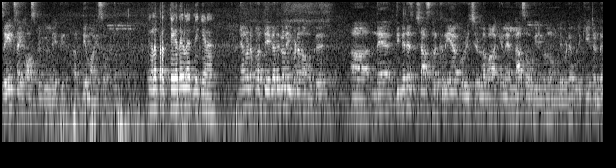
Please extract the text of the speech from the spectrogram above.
സെയിൻസ് ഐ ഹോസ്പിറ്റലിലേക്ക് ആദ്യമായി സ്വാഗതം. നിങ്ങളുടെ പ്രത്യേകതകൾ എന്തൊക്കെയാണ്? ഞങ്ങളുടെ പ്രത്യേകതകൾ ഇവിടെ നമുക്ക് തിമിര ശസ്ത്രക്രിയ ഒഴിച്ചുള്ള ബാക്കിയുള്ള എല്ലാ സൗകര്യങ്ങളും നമ്മൾ ഇവിടെ ഒരുക്കിയിട്ടുണ്ട്.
